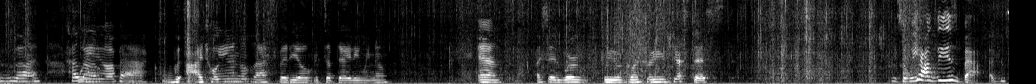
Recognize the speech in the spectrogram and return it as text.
everyone. Hello. We are back. I told you in the last video, it's updating right now. And I said we're we were going to show you justice. So we have these bags,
